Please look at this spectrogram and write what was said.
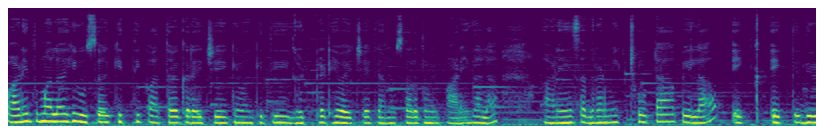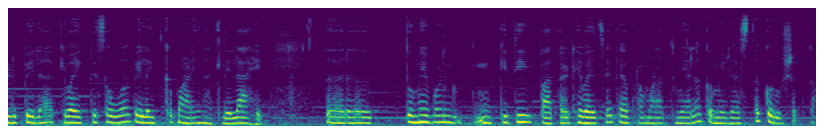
पाणी तुम्हाला ही उसळ किती पातळ करायची आहे किंवा किती घट्ट ठेवायची आहे त्यानुसार तुम्ही पाणी घाला. आणि साधारण मी एक छोटा पेला एक एक ते दीड पेला किंवा एक ते सव्वा पेला इतकं पाणी घातलेलं आहे. तर तुम्ही पण किती पातळ ठेवायचं आहे त्या प्रमाणात तुम्ही याला कमी जास्त करू शकता.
